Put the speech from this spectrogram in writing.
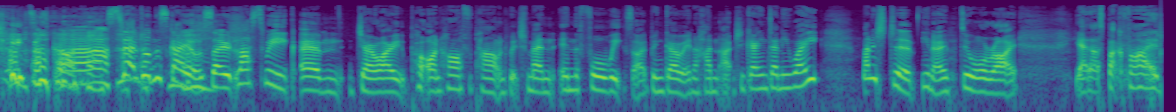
Jesus Christ. Stepped on the scale. So last week, um, Jo, I put on half a pound, which meant in the four weeks I'd been going, I hadn't actually gained any weight. Managed to, you know, do all right. Yeah, that's backfired.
